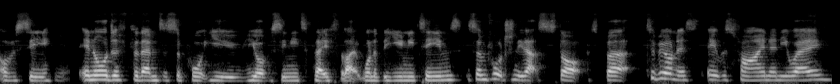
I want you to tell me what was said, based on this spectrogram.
obviously yeah. in order for them to support you you obviously need to play for like one of the uni teams. So unfortunately that stopped. But to be honest it was fine anyway.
